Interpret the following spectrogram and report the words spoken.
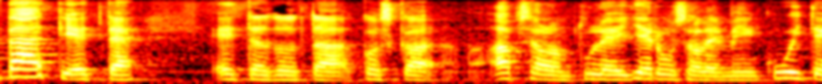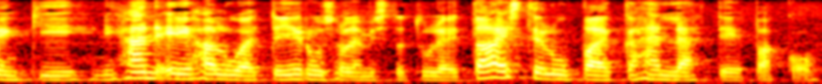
päätti, että, että tota, koska Absalom tulee Jerusalemiin kuitenkin, niin hän ei halua, että Jerusalemista tulee taistelupaikka, hän lähtee pakoon.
